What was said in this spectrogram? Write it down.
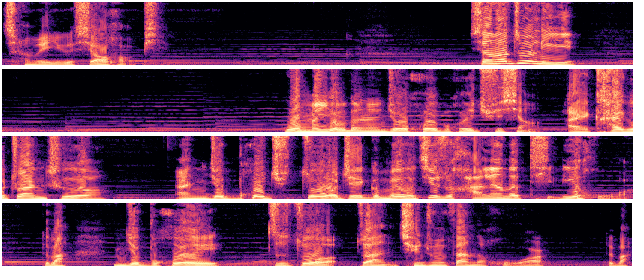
成为一个消耗品。想到这里。我们有的人就会不会去想，哎，开个专车，啊，你就不会去做这个没有技术含量的体力活，对吧？你就不会只做赚青春饭的活，对吧？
